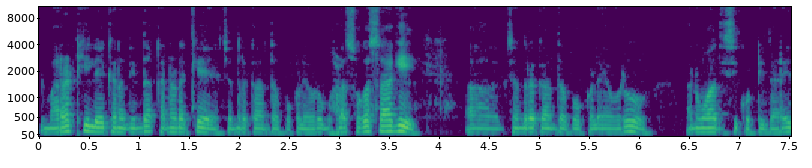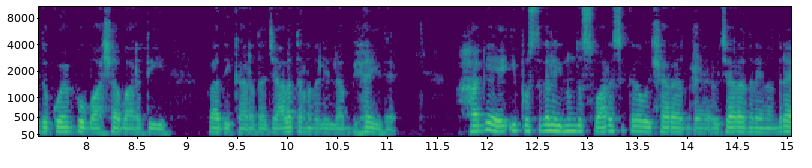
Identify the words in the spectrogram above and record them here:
ಮರಾಠಿ ಲೇಖನದಿಂದ ಕನ್ನಡಕ್ಕೆ ಚಂದ್ರಕಾಂತ ಪೋಕಳೆ ಅವರು ಬಹಳ ಸೊಗಸಾಗಿ ಚಂದ್ರಕಾಂತ ಪೋಕಳೆ ಅವರು ಅನುವಾದಿಸಿ ಕೊಟ್ಟಿದ್ದಾರೆ ಇದು ಕುವೆಂಪು ಭಾಷಾ ಭಾರತಿ ಪ್ರಾಧಿಕಾರದ ಜಾಲತಾಣದಲ್ಲಿ ಲಭ್ಯ ಇದೆ. ಹಾಗೆ ಈ ಪುಸ್ತಕದಲ್ಲಿ ಇನ್ನೊಂದು ಸ್ವಾರಸ್ಯಕರ ವಿಚಾರ ಅಂದರೆ ವಿಚಾರ ಅಂದರೆ ಏನಂದರೆ,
